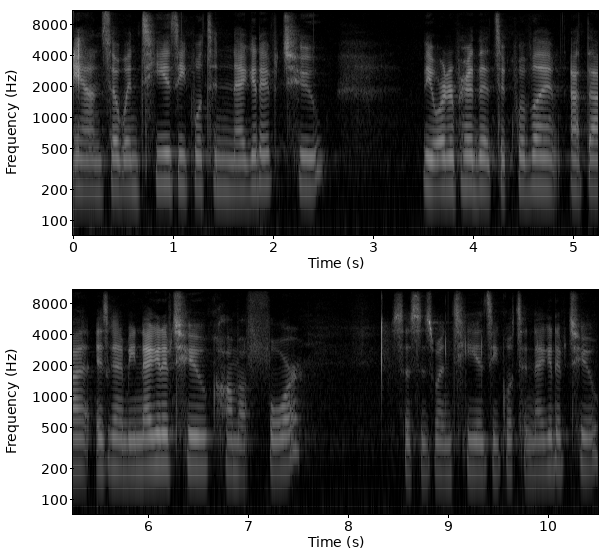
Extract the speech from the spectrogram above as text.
And so when t is equal to negative 2, the order pair that's equivalent at that is going to be negative 2, comma 4. So this is when t is equal to negative 2.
